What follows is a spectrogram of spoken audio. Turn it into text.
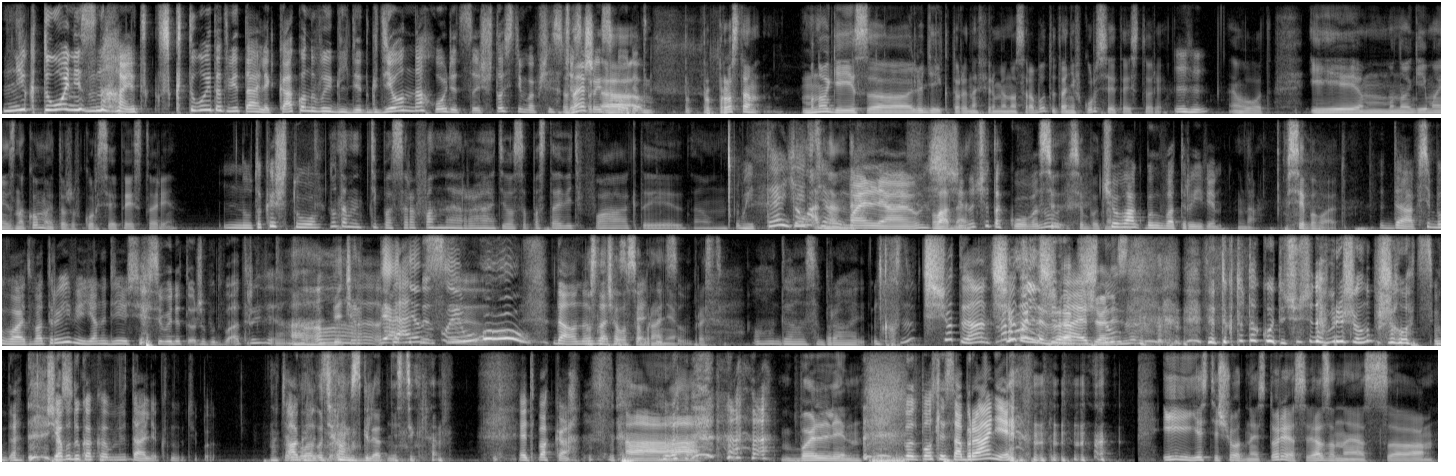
никто не знает, кто этот Виталик, как он выглядит, где он находится, что с ним вообще сейчас Знаешь, происходит. э, пр- просто многие из э, людей, которые на фирме у нас работают, они в курсе этой истории. Мгм. Вот. И многие мои знакомые тоже в курсе этой истории. Ну так и что? Ну, там, типа, сарафанное радио, сопоставить факты. Там... Ой, да я ладно, тебя да. умоляю. вообще, Ладно. Ну что такого? Все, Ну, будет чувак был в отрыве. нормально. Да, все бывают. Да, все бывают в отрыве. Я надеюсь, я сегодня тоже буду в отрыве. А, вечер пятницы! Да, у Но нас сначала собрание, прости. О, да, собрание. Ну, чё ты, а? Чё ты Нормально начинаешь? Ну. Ты кто такой? Ты что сюда пришел? Ну, пошел отсюда. Я буду да. как э, Виталик, ну, типа. У тебя, гла- у Агнец. тебя взгляд не стеклянный. Это пока. А, Блин. Вот после собрания. И есть еще одна история, связанная с... э,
